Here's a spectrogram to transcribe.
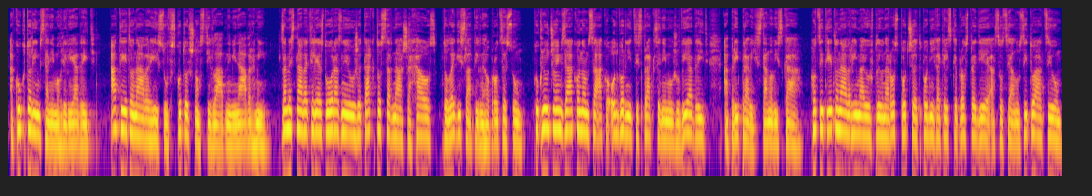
a ku ktorým sa nemohli vyjadriť. A tieto návrhy sú v skutočnosti vládnymi návrhmi. Zamestnávateľia zdôrazňujú, že takto sa vnáša chaos do legislatívneho procesu. Ku kľúčovým zákonom sa ako odborníci z praxe nemôžu vyjadriť a pripraviť stanoviská. Hoci tieto návrhy majú vplyv na rozpočet, podnikateľské prostredie a sociálnu situáciu,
